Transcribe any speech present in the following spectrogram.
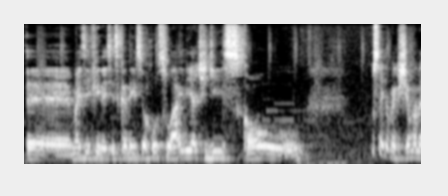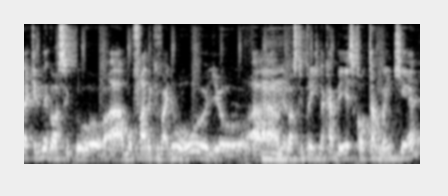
É, mas enfim, daí você escaneia seu rosto lá e ele já te diz qual. Não sei como é que chama, né? Aquele negócio, a almofada que vai no olho, a, hum. o negócio que prende na cabeça, qual o tamanho que é.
